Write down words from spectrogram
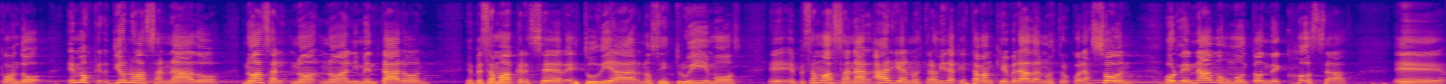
Cuando hemos, Dios nos ha sanado, nos, ha alimentaron, empezamos a crecer, estudiar, nos instruimos, eh, empezamos a sanar áreas de nuestra vida que estaban quebradas en nuestro corazón, ordenamos un montón de cosas. Eh,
